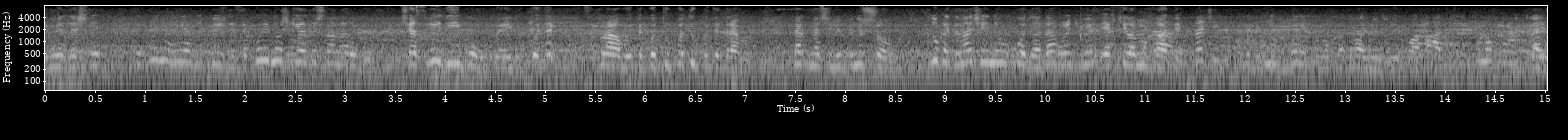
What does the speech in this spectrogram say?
і ми зайшли. З якої ноги я тиждень, з якої ножки я зайшла на роботу. Зараз вийду і Богу поїду потім справою, тако тупо-тупати треба. Так, наші любі, ну що, слухайте, наче і не уходила, да? вроді би я хотіла махати. Наче не. Ну, теж.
